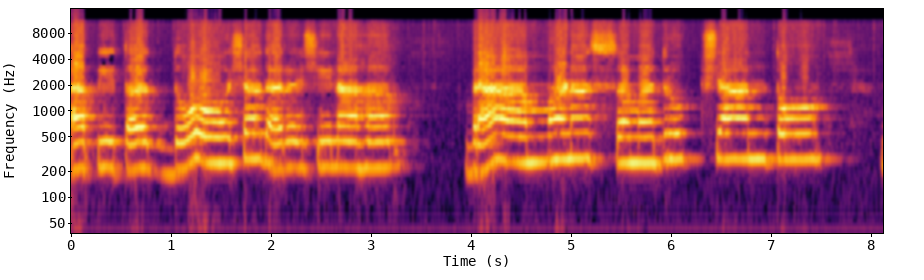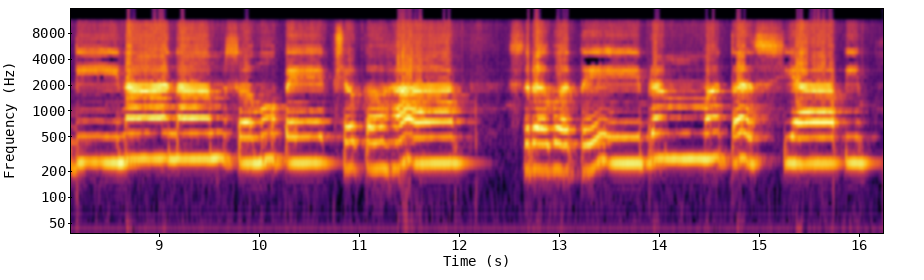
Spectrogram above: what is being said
अपि तद्दोषदर्शिनः। ब्राह्मणः समदृक्ष्यान्तो दीनानाम् समुपेक्षकः। स्रवते ब्रह्म तस्यापि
